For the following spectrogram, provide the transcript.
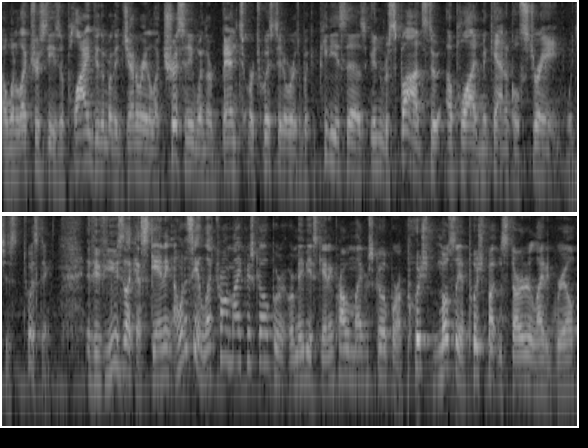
uh, when electricity is applied to them or they generate electricity when they're bent or twisted, or as Wikipedia says, in response to applied mechanical strain, which is twisting. If you've used like a scanning, I want to say electron microscope or, or maybe a scanning probe microscope or a push, mostly a push button starter lighted grill,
